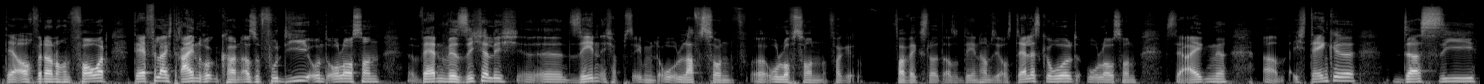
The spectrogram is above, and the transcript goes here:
der auch wieder noch ein Forward, der vielleicht reinrücken kann. Also Fudi und Olofsson werden wir sicherlich äh, sehen. Ich habe es eben mit Olafsson, äh, Olofsson ver verwechselt. Also den haben sie aus Dallas geholt. Olofsson ist der eigene. Ähm, ich denke, dass sie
